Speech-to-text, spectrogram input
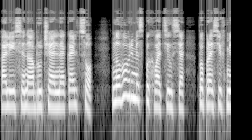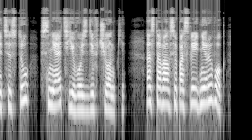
Олесе на обручальное кольцо, но вовремя спохватился, попросив медсестру снять его с девчонки. Оставался последний рывок —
